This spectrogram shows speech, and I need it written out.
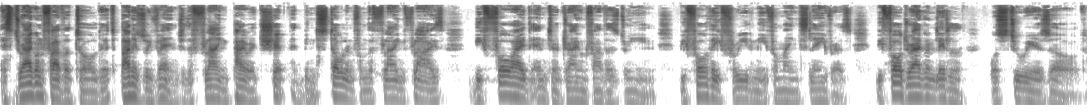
As Dragonfather told it, Bonny's Revenge, the flying pirate ship, had been stolen from the Flying Flies before I'd entered Dragonfather's dream, before they freed me from my enslavers, before Dragon Little was two years old.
